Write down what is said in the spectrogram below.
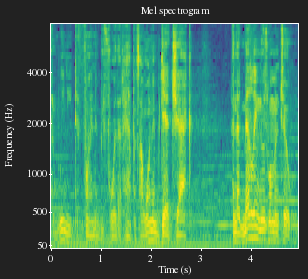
and we need to find him before that happens. I want him dead, Jack. And that meddling newswoman, too.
